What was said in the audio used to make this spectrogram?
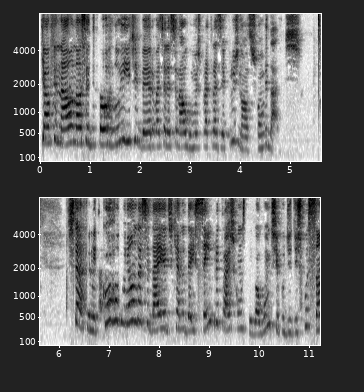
que ao final o nosso editor Luiz Ribeiro vai selecionar algumas para trazer para os nossos convidados. Stephanie, corroborando essa ideia de que a nudez sempre traz consigo algum tipo de discussão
